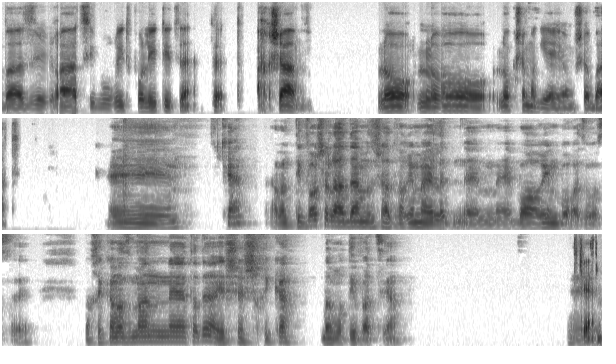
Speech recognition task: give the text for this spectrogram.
בזירה הציבורית-פוליטית עכשיו, לא, לא, לא כשמגיע יום שבת. אה, כן, אבל טבעו של האדם זה שהדברים האלה הם בוערים בו, אז הוא עושה... ואחרי כמה זמן, אתה יודע, יש שחיקה במוטיבציה. כן.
